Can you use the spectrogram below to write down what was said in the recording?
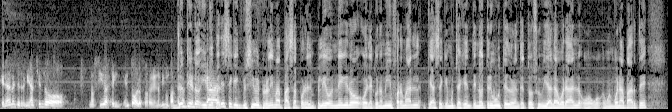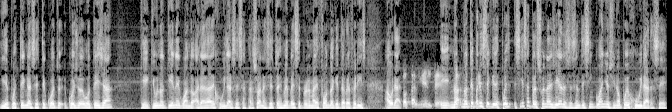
generalmente terminan siendo nocivas en, en todos los órdenes. Lo mismo pasa Yo entiendo, y me parece que inclusive el problema pasa por el empleo negro o la economía informal, que hace que mucha gente no tribute durante toda su vida laboral o, o en buena parte, y después tengas este cuello, cuello de botella que, que uno tiene cuando a la edad de jubilarse esas personas. Esto es, me parece, el problema de fondo al que te referís. Ahora, Totalmente. eh, ¿no, ¿no te parece que después, si esa persona llega a los 65 años y no puede jubilarse,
